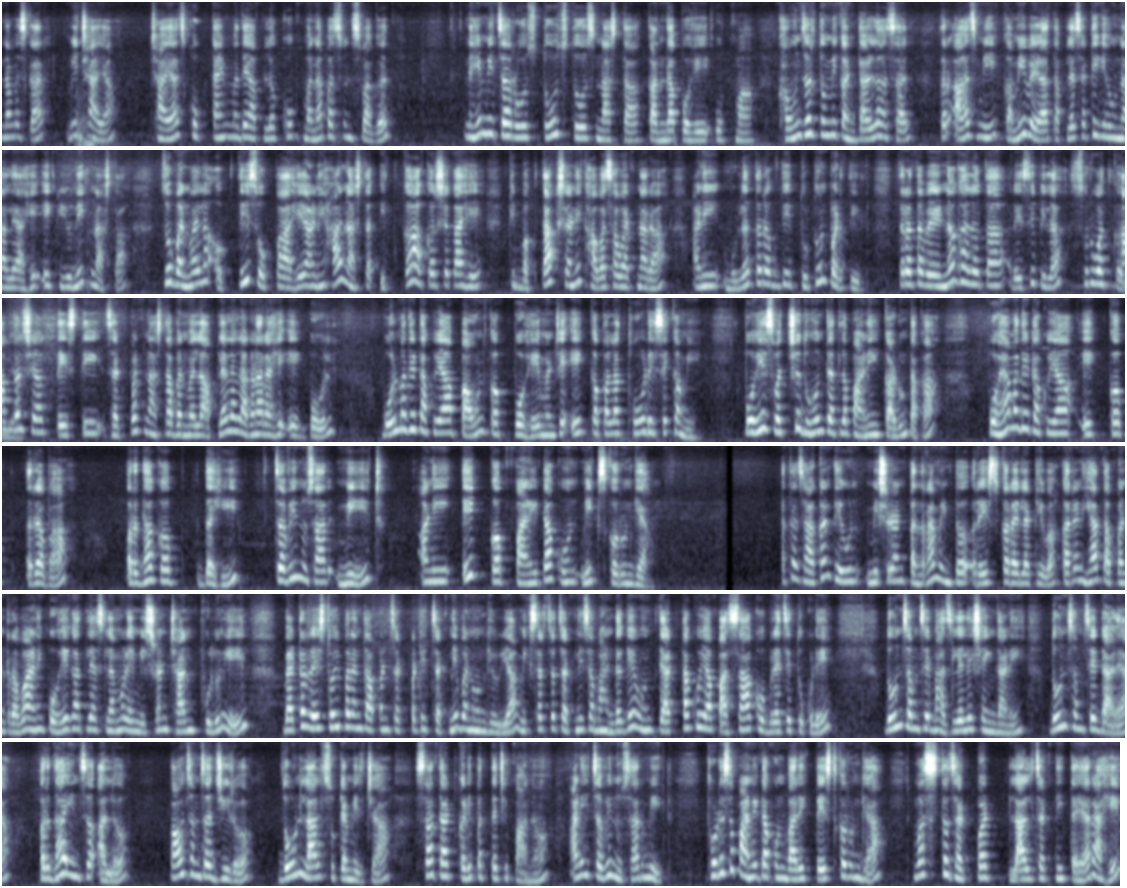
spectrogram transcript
नमस्कार मी छाया. छायाच कुक टाईममध्ये आपलं खूप मनापासून स्वागत. नेहमीचा रोज तोच तोच नाश्ता कांदा पोहे उपमा खाऊन जर तुम्ही कंटाळलं असाल तर आज मी कमी वेळात आपल्यासाठी घेऊन आले आहे एक युनिक नाश्ता जो बनवायला अगदी सोपा आहे आणि हा नाश्ता इतका आकर्षक आहे की बघता क्षणी खावासा वाटणारा आणि मुलं तर अगदी तुटून पडतील. तर आता वेळ न घालवता रेसिपीला सुरुवात करू आकर्षक टेस्टी झटपट नाश्ता बनवायला आपल्याला लागणार आहे एक बोल बोलमध्ये टाकूया पाऊण कप पोहे म्हणजे एक कपाला थोडेसे कमी. पोहे स्वच्छ धुवून त्यातलं पाणी काढून टाका. पोह्यामध्ये टाकूया एक कप रवा अर्धा कप दही चवीनुसार मीठ आणि एक कप पाणी टाकून मिक्स करून घ्या. आता झाकण ठेवून मिश्रण पंधरा मिनटं रेस्ट करायला ठेवा. कारण ह्यात आपण रवा आणि पोहे घातले असल्यामुळे मिश्रण छान फुलून येईल. बॅटर रेस्ट होईपर्यंत आपण चटपटीत चटणी बनवून घेऊया. मिक्सरचं चटणीचं भांडं घेऊन त्यात टाकूया पाच सहा खोबऱ्याचे तुकडे दोन चमचे भाजलेले शेंगदाणे दोन चमचे डाळ्या अर्धा इंच आलं पाव चमचा जिरं दोन लाल सुक्या मिरच्या सात आठ कढीपत्त्याची पानं आणि चवीनुसार मीठ. थोडंसं पाणी टाकून बारीक पेस्ट करून घ्या. मस्त झटपट लाल चटणी तयार आहे.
